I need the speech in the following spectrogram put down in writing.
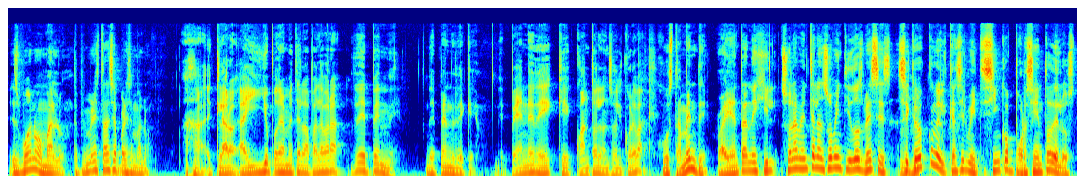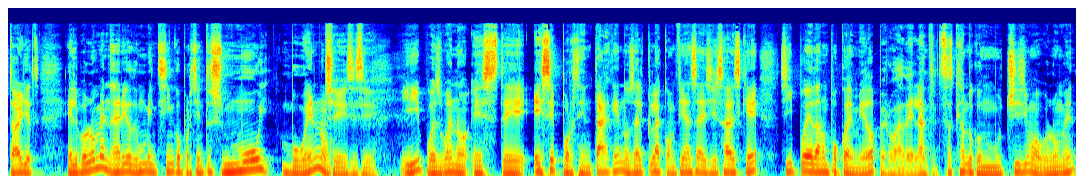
¿Es bueno o malo? De primera instancia parece malo. Ajá, claro, ahí yo podría meter la palabra depende. Depende de qué. Depende de que cuánto lanzó el coreback. Justamente, Ryan Tannehill solamente lanzó 22 veces. Se quedó con el casi el 25% de los targets. El volumen aéreo de un 25% es muy bueno. Sí, sí, sí. Y pues bueno, este, ese porcentaje nos da la confianza de decir, ¿sabes qué? Sí puede dar un poco de miedo, pero adelante, te estás quedando con muchísimo volumen.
